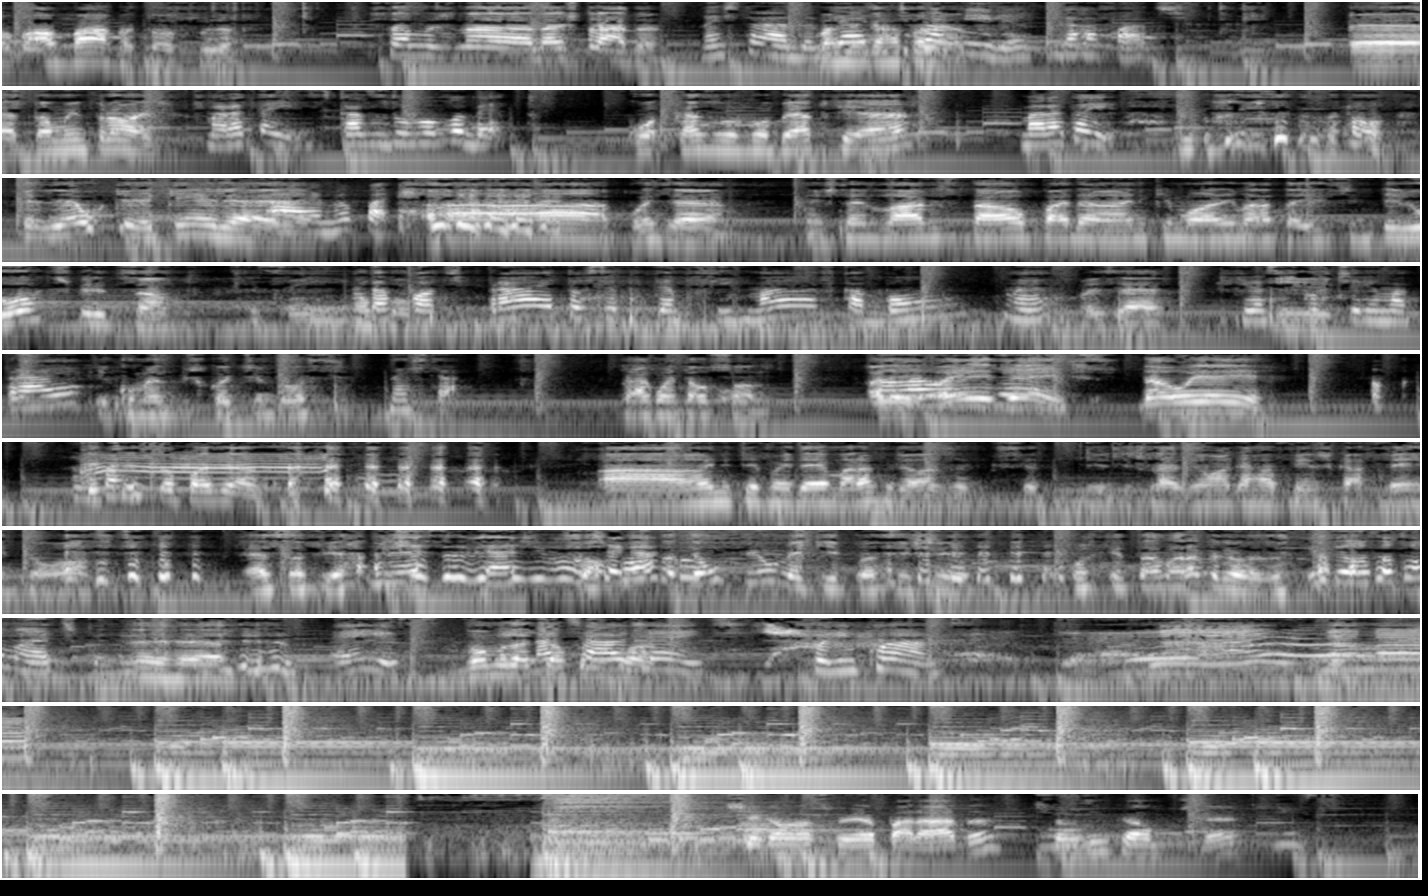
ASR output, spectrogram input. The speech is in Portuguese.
Mas minha, a barba toda suja. Estamos na, na estrada. Na estrada, Mas viagem de família, engarrafados. Estamos indo pra onde? Marataízes, casa do vovô Beto. Co- Casa do vovô Beto, que é... Marataízes. Não, ele é o quê? Quem ele é? Ah, é- é meu pai. Ah, pois é. A gente tá indo lá visitar o pai da Anne, que mora em Marataízes, interior do Espírito Santo. Isso aí. É um Muita pouco. foto de praia, torcer pro tempo firmar, ficar bom, né? Pois é. As crianças E- curtirem uma praia E comendo biscoitinho doce na estrada. pra aguentar o sono. Olha Fala aí. oi, Oi, gente. Dá oi aí. O que, que vocês estão fazendo? A Anne teve uma ideia maravilhosa de, trazer uma garrafinha de café, então, ó, essa viagem. Nessa viagem vou Só chegar falta com ter um filme aqui pra assistir, porque tá maravilhoso. o piloto automático, né? É, é. É isso. Vamos dar Dá tchau por tchau, enquanto. gente. Por enquanto. Naná. Chegamos na nossa primeira parada, estamos em Campos, né?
